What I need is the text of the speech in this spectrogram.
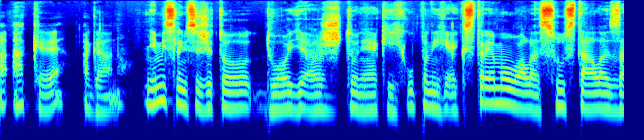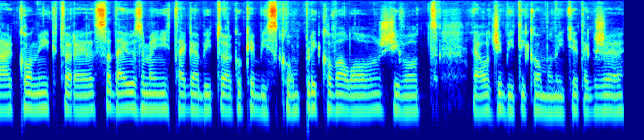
A aké, ak áno? Nemyslím si, že to dôjde až do nejakých úplných extrémov, ale sú stále zákony, ktoré sa dajú zmeniť tak, aby to ako keby skomplikovalo život LGBT komunite. Takže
